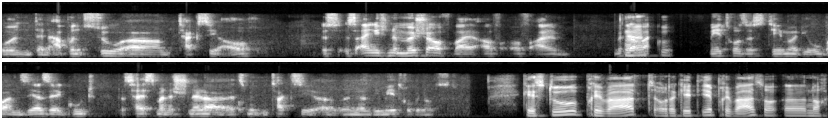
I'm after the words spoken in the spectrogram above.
Und dann ab und zu ähm, Taxi auch. Es ist eigentlich eine Mische auf, auf, auf allem. Mittlerweile ja, Metrosysteme, die U-Bahn sehr, sehr gut. Das heißt, man ist schneller als mit einem Taxi, äh, wenn man die Metro benutzt. Gehst du privat oder geht ihr privat so, äh, noch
